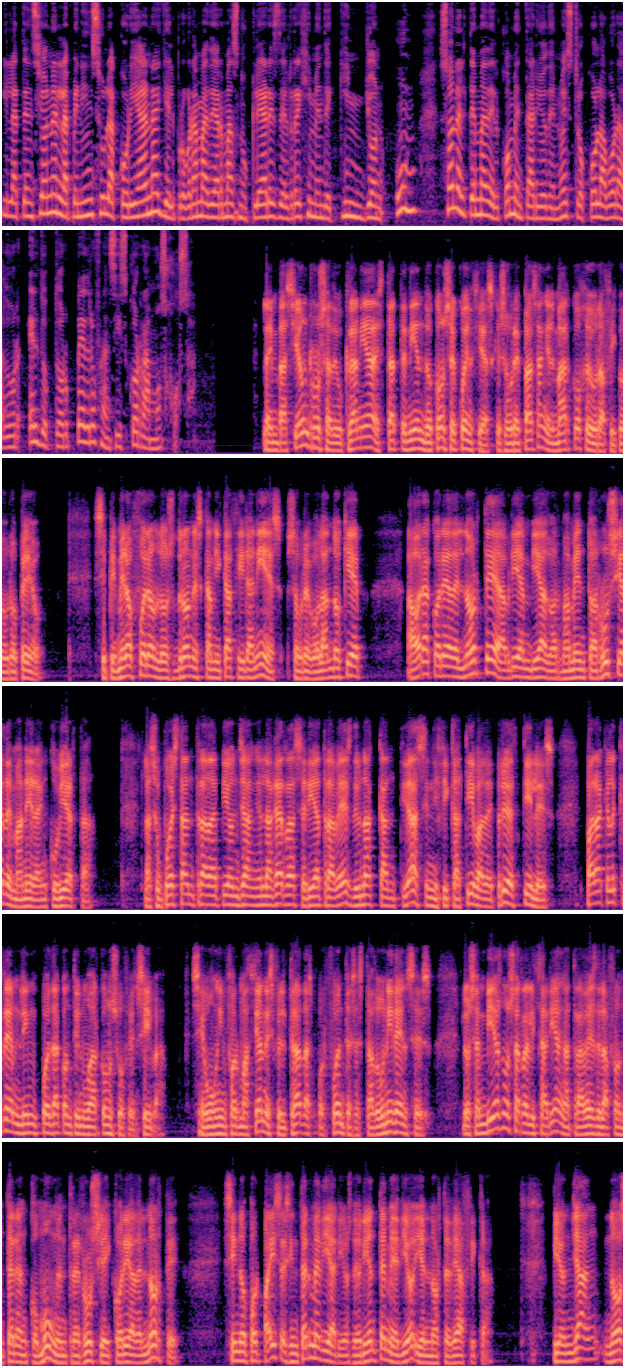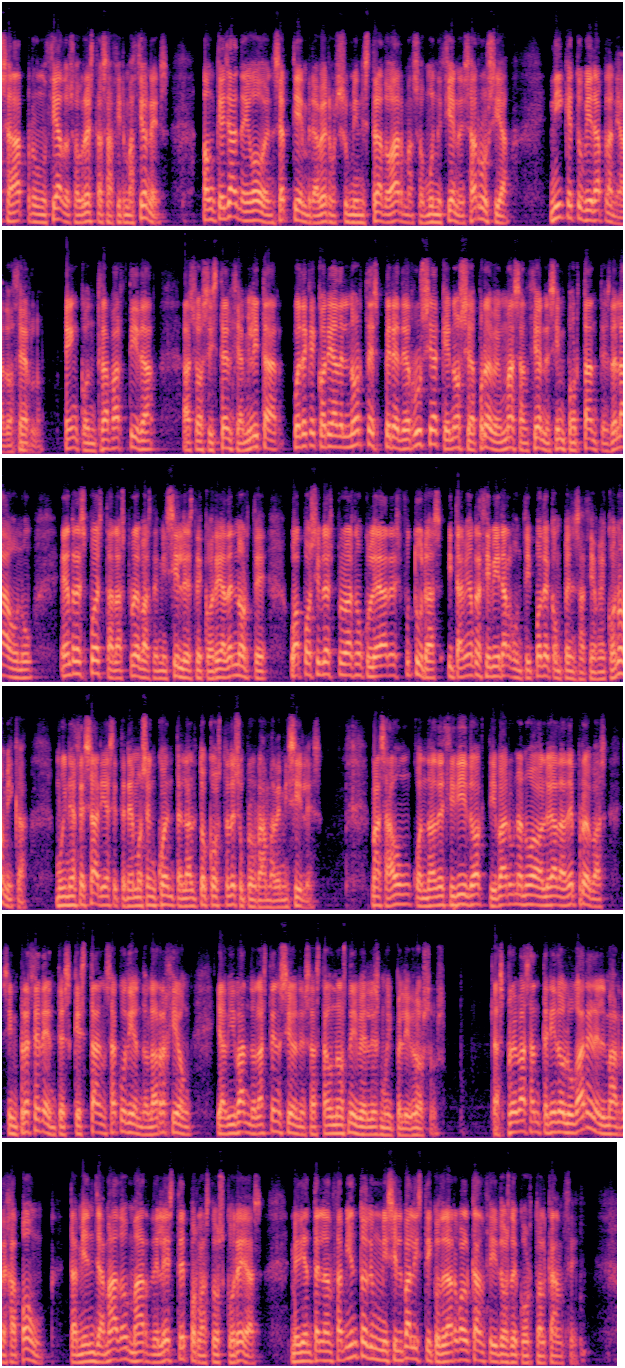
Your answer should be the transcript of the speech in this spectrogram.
y la tensión en la península coreana y el programa de armas nucleares del régimen de Kim Jong-un son el tema del comentario de nuestro colaborador, el doctor Pedro Francisco Ramos Josa. La invasión rusa de Ucrania está teniendo consecuencias que sobrepasan el marco geográfico europeo. Si primero fueron los drones kamikaze iraníes sobrevolando Kiev, ahora Corea del Norte habría enviado armamento a Rusia de manera encubierta. La supuesta entrada de Pyongyang en la guerra sería a través de una cantidad significativa de proyectiles para que el Kremlin pueda continuar con su ofensiva. Según informaciones filtradas por fuentes estadounidenses, los envíos no se realizarían a través de la frontera en común entre Rusia y Corea del Norte, sino por países intermediarios de Oriente Medio y el norte de África. Pyongyang no se ha pronunciado sobre estas afirmaciones, aunque ya negó en septiembre haber suministrado armas o municiones a Rusia ni que tuviera planeado hacerlo. En contrapartida a su asistencia militar, puede que Corea del Norte espere de Rusia que no se aprueben más sanciones importantes de la ONU en respuesta a las pruebas de misiles de Corea del Norte o a posibles pruebas nucleares futuras y también recibir algún tipo de compensación económica, muy necesaria si tenemos en cuenta el alto coste de su programa de misiles. Más aún cuando ha decidido activar una nueva oleada de pruebas sin precedentes que están sacudiendo la región y avivando las tensiones hasta unos niveles muy peligrosos. Las pruebas han tenido lugar en el Mar de Japón, también llamado Mar del Este por las dos Coreas, mediante el lanzamiento de un misil balístico de largo alcance y dos de corto alcance.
